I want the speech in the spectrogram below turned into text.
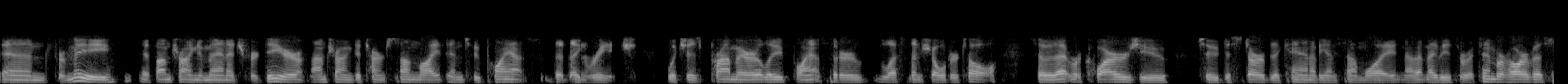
And for me, if I'm trying to manage for deer, I'm trying to turn sunlight into plants that they can reach, which is primarily plants that are less than shoulder tall. So that requires you to disturb the canopy in some way. Now that may be through a timber harvest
